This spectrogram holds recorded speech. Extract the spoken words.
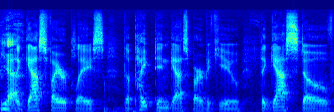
Yeah. the gas fireplace, the piped in gas barbecue, the gas stove,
